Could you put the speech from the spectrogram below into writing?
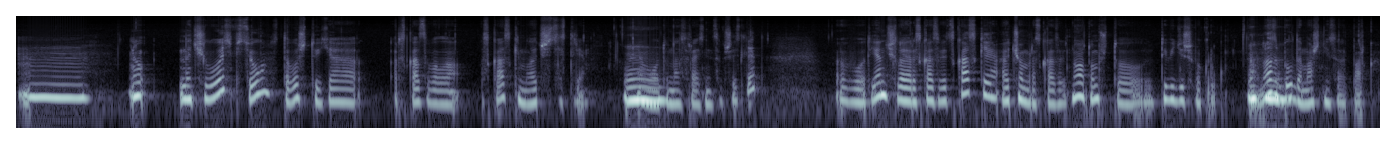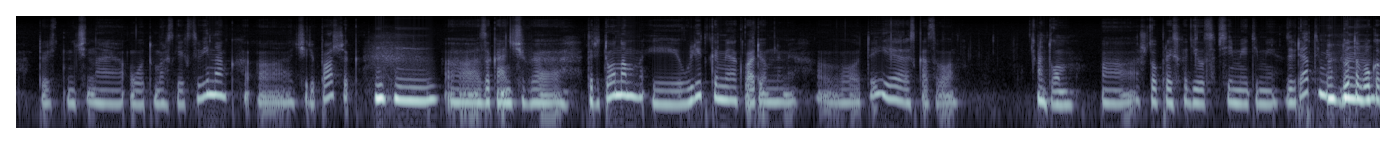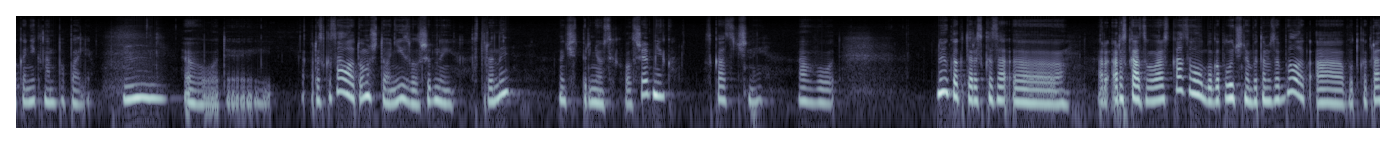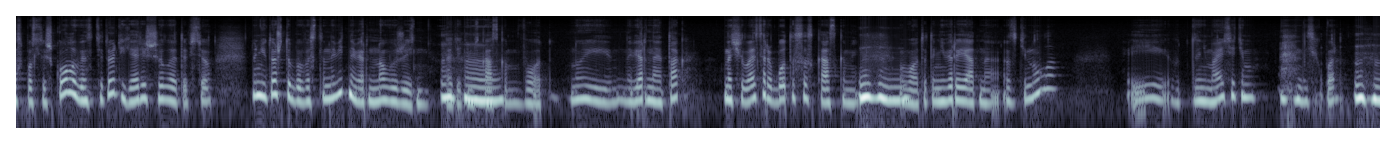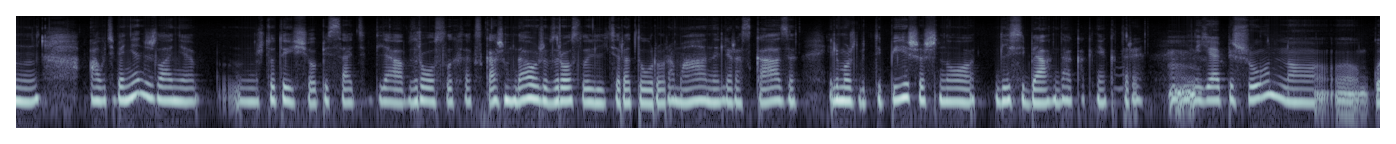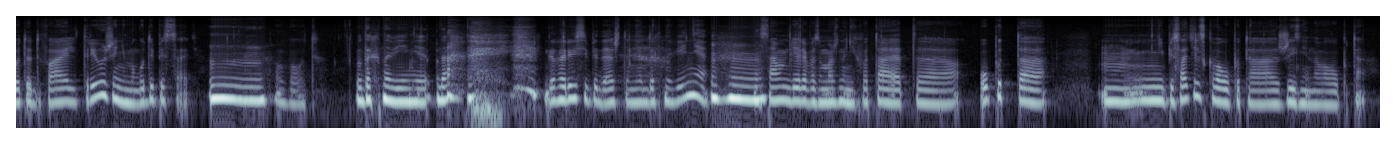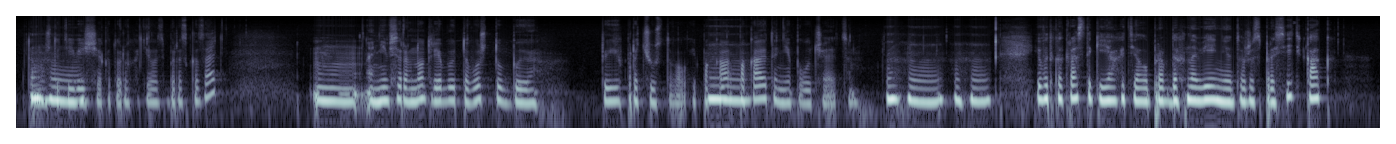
Mm, ну, началось все с того, что я рассказывала сказки младшей сестре. Mm. Вот у нас разница в 6 лет. Вот. Я начала рассказывать сказки. О чем рассказывать? Ну, о том, что ты видишь вокруг. Uh-huh. У нас был домашний зоопарк. То есть начиная от морских свинок, а, черепашек, uh-huh. заканчивая тритоном и улитками аквариумными. Вот. И я рассказывала о том, что происходило со всеми этими зверятами uh-huh. до того, как они к нам попали. Uh-huh. Вот. И рассказала о том, что они из волшебной страны. Значит, принес их волшебник сказочный. Вот. Ну и как-то рассказа- э, рассказывала, рассказывала, благополучно об этом забыла, а вот как раз после школы в институте я решила это все, ну не то чтобы восстановить, наверное, новую жизнь uh-huh. этим сказкам, вот. Ну и, наверное, так началась работа со сказками. Uh-huh. Вот, это невероятно затянуло, и вот занимаюсь этим до сих пор. Угу. А у тебя нет желания что-то еще писать для взрослых, так скажем, да, уже взрослую литературу, романы или рассказы? Или, может быть, ты пишешь, но для себя, да, как некоторые? Я пишу, но э, года два или три уже не могу дописать. Mm. Вот. Вдохновение, да? Говорю себе, да, что нет вдохновения. На самом деле, возможно, не хватает э, опыта, не писательского опыта, а жизненного опыта потому угу. что те вещи, о которых хотелось бы рассказать, они все равно требуют того, чтобы ты их прочувствовал. И пока, угу. пока это не получается. Угу, угу. И вот как раз-таки я хотела про вдохновение тоже спросить, как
